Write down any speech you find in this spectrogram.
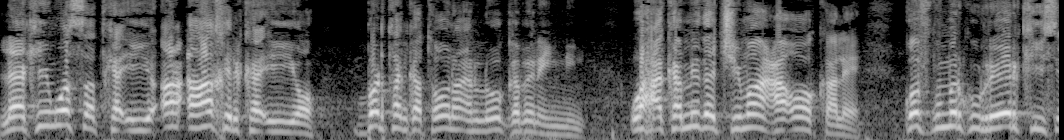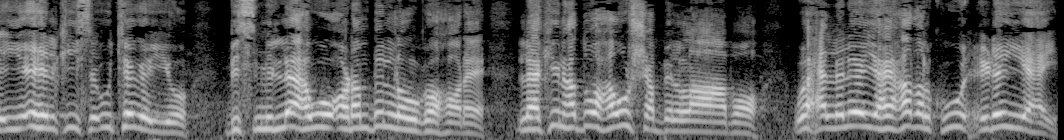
laakiin wasadka iyo aakhirka iyo barhtanka toona aan loo qabanaynin waxaa ka mida jimaaca oo kale. Qofku markuu reerkiisa iyo ehelkiisa u tegayo bismillaah wuu odhan bilowga hore. Laakiin hadduu hawsha bilaabo waxaa la leeyahay hadalku wuu xidhan yahay.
